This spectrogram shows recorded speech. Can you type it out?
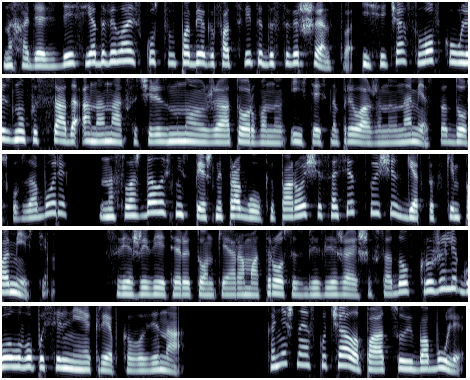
Находясь здесь, я довела искусство побегов от свиты до совершенства, и сейчас, ловко улизнув из сада Ананакса через мною уже оторванную и, естественно, прилаженную на место доску в заборе, наслаждалась неспешной прогулкой по роще, соседствующей с герцогским поместьем. Свежий ветер и тонкий аромат роз из близлежащих садов кружили голову посильнее крепкого вина. Конечно, я скучала по отцу и бабуле,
